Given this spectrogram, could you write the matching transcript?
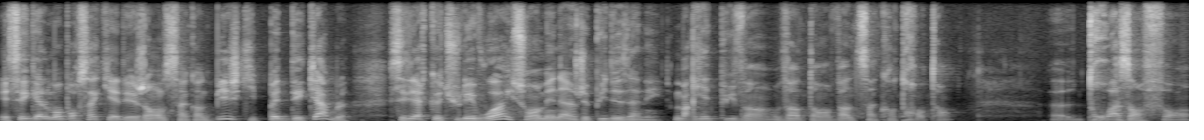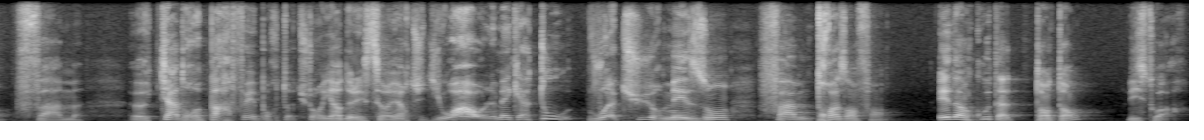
Et c'est également pour ça qu'il y a des gens de 50 piges qui pètent des câbles. C'est-à-dire que tu les vois, ils sont en ménage depuis des années. Mariés depuis 20, 20 ans, 25 ans, 30 ans. Euh, trois enfants, femmes, euh, cadre parfait pour toi. Tu le regardes de l'extérieur, tu te dis waouh, le mec a tout voiture, maison, femme, trois enfants. Et d'un coup, t'entends l'histoire.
